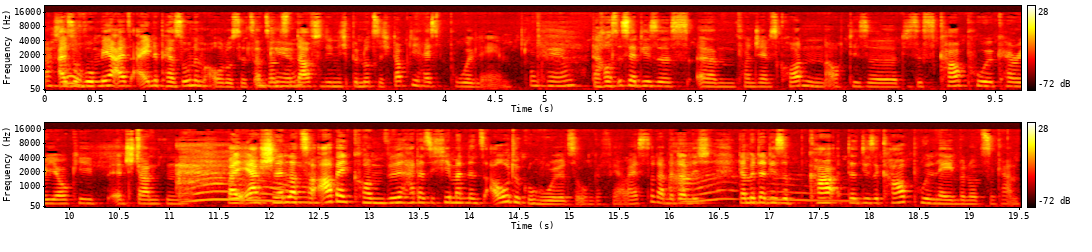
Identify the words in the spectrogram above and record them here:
Ach so. Also wo mehr als eine Person im Auto sitzt. Ansonsten Okay. darfst du die nicht benutzen. Ich glaube, die heißt Pool Lane. okay. Daraus ist ja dieses ähm, von James Corden auch diese, dieses Carpool-Karaoke entstanden. Weil er schneller zur Arbeit kommen will, hat er sich jemanden ins Auto geholt, so ungefähr, weißt du? Damit er nicht, damit er diese, Car, diese Carpool-Lane benutzen kann.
